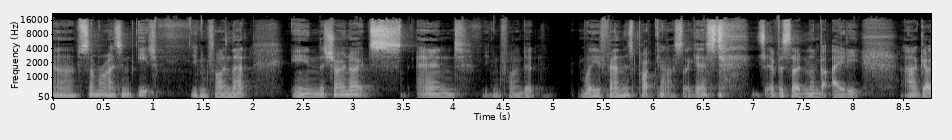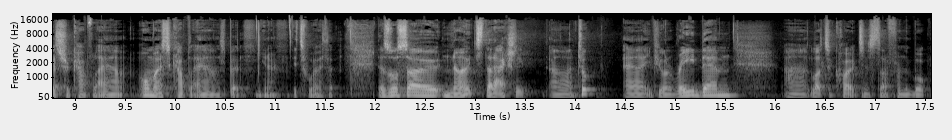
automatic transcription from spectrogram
uh, summarizing it. You can find that in the show notes and you can find it where you found this podcast, I guess. it's episode number 80. Uh, goes for a couple of hours, almost a couple of hours, but you know, it's worth it. There's also notes that I actually uh, took. Uh, if you want to read them, uh, lots of quotes and stuff from the book.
